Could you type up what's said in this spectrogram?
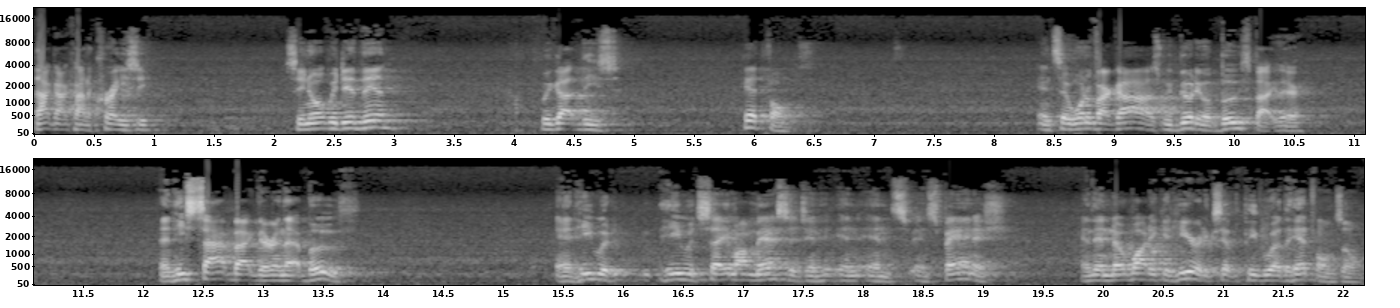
That got kind of crazy. So, you know what we did then? We got these headphones. And so, one of our guys, we built him a booth back there. And he sat back there in that booth and he would he would say my message in, in, in, in, Spanish, and then nobody could hear it except the people who had the headphones on.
